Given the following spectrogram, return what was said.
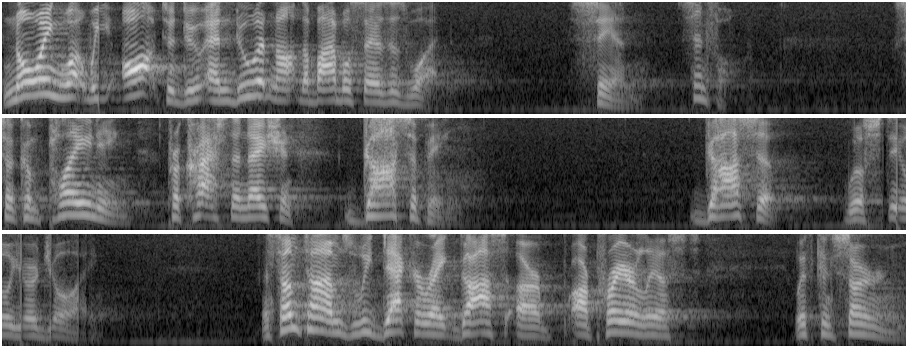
knowing what we ought to do and do it not, the Bible says is what? Sin, sinful. So, complaining, procrastination, gossiping. Gossip will steal your joy. And sometimes we decorate gossip, our, our prayer list with concern.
